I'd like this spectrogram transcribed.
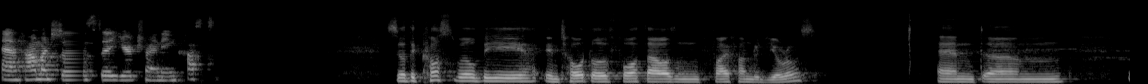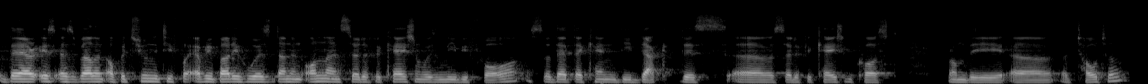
And how much does the year training cost? So the cost will be in total 4,500 euros. And um, there is as well an opportunity for everybody who has done an online certification with me before so that they can deduct this uh, certification cost from the uh, total.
